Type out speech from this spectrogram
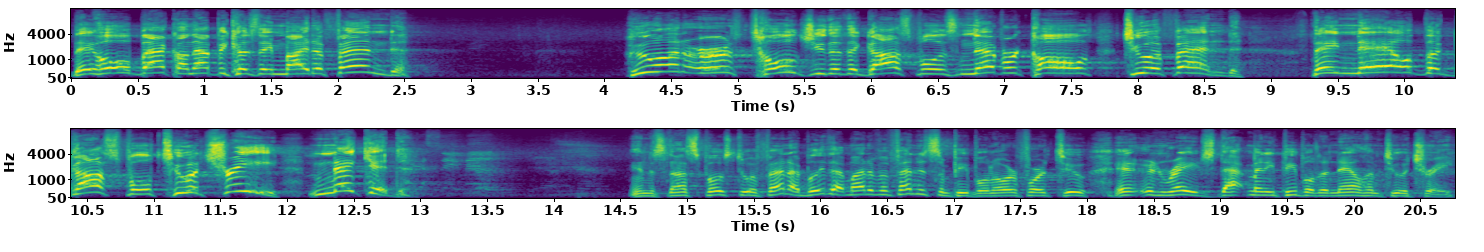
They hold back on that because they might offend. Who on earth told you that the gospel is never called to offend? They nailed the gospel to a tree naked and it's not supposed to offend. I believe that might have offended some people in order for it to enrage that many people to nail him to a tree.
